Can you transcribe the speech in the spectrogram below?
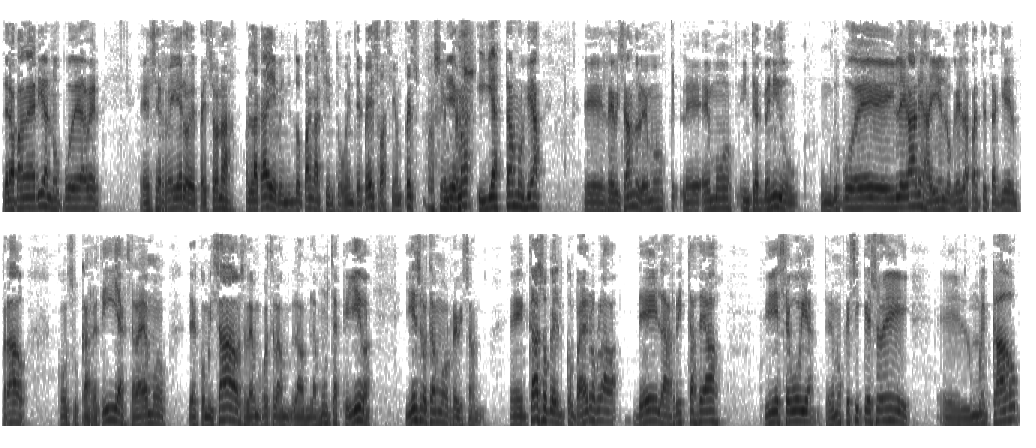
de la panadería, no puede haber ese reguero de personas en la calle vendiendo pan a 120 pesos, a 100 pesos y demás. Y ya estamos ya eh, revisando, le hemos, le hemos intervenido un grupo de ilegales ahí en lo que es la parte de aquí del Prado con sus carretillas, se la hemos descomisado, se le hemos puesto las multas que lleva y eso lo estamos revisando. En el caso que el compañero hablaba de las ristas de ajo y de cebolla, tenemos que decir que eso es un mercado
